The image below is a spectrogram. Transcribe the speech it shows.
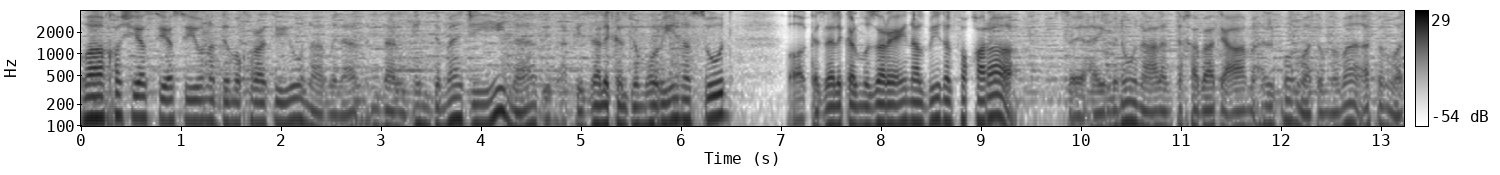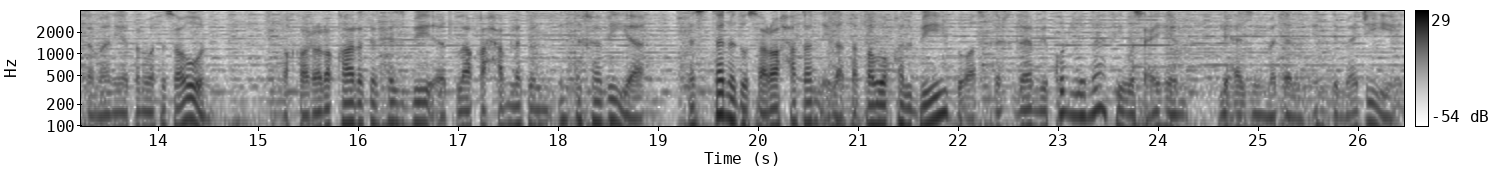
وخشي السياسيون الديمقراطيون من أن الاندماجيين بما في ذلك الجمهوريين السود وكذلك المزارعين البيض الفقراء سيهيمنون على انتخابات عام 1898 فقرر قادة الحزب إطلاق حملة انتخابية تستند صراحة إلى تفوق البيض واستخدام كل ما في وسعهم لهزيمة الاندماجيين.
